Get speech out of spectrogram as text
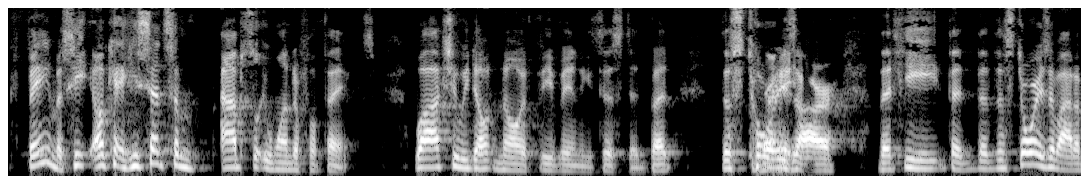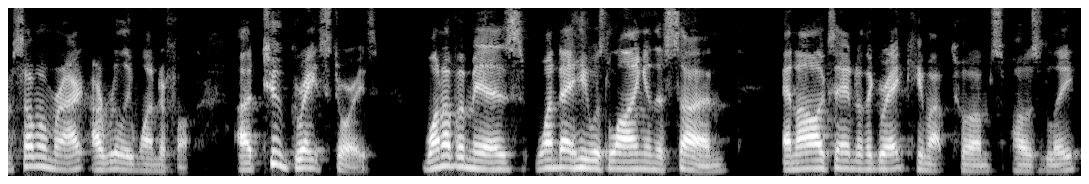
famous. He okay, he said some absolutely wonderful things. Well, actually, we don't know if he even existed, but the stories right. are that he the, the, the, stories about him. Some of them are, are really wonderful. Uh, two great stories. One of them is one day he was lying in the sun, and Alexander the Great came up to him supposedly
